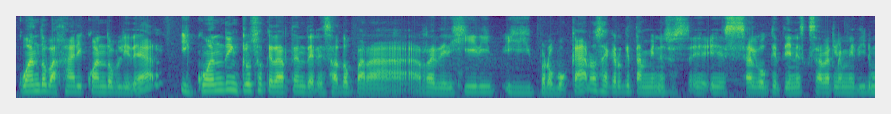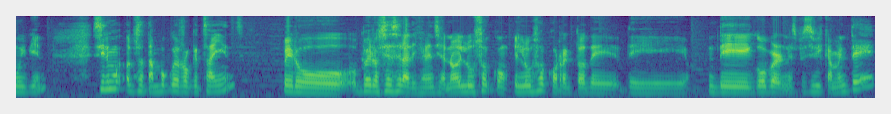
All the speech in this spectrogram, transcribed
cuándo bajar y cuándo blidear y cuándo incluso quedarte enderezado para redirigir y, provocar. O sea, creo que también eso es, algo que tienes que saberle medir muy bien. o sea, tampoco es rocket science. Pero, pero sí hace la diferencia, ¿no? El uso, el uso correcto de, de, de Govern específicamente,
